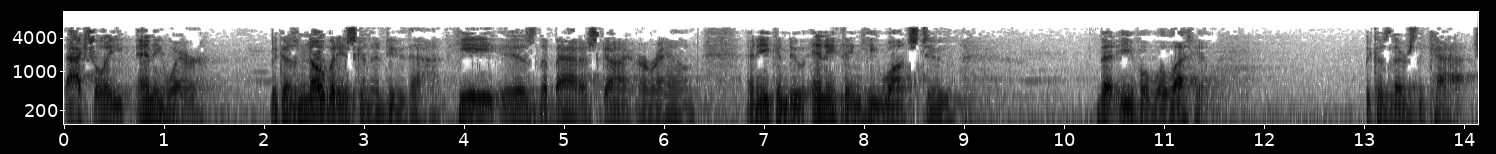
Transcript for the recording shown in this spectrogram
Actually, anywhere because nobody's going to do that. He is the baddest guy around and he can do anything he wants to that evil will let him. Because there's the catch.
